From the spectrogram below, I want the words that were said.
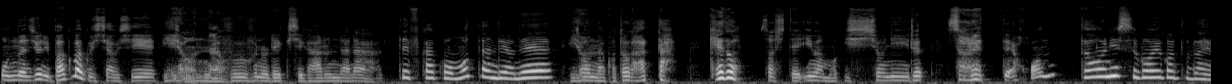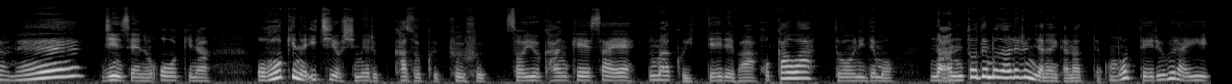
同じようにバクバクしちゃうしいろんな夫婦の歴史があるんだなって深く思ったんだよね。いろんなことがあった。けどそして今も一緒にいる。それって本当にすごいことだよね。人生の大きな大きな位置を占める家族夫婦そういう関係さえうまくいっていれば他はどうにでも何とでもなれるんじゃないかなって思っているぐらい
